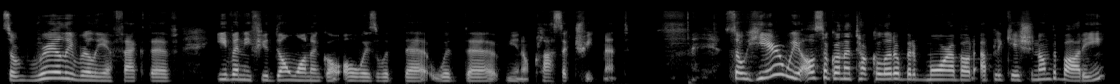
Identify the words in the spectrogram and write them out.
So really really effective effective, even if you don't want to go always with the with the you know classic treatment. So here we're also going to talk a little bit more about application on the body.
